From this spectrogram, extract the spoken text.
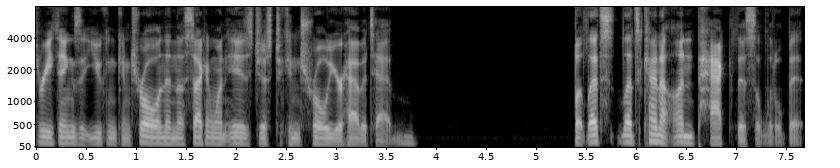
Three things that you can control, and then the second one is just to control your habitat. But let's let's kind of unpack this a little bit.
